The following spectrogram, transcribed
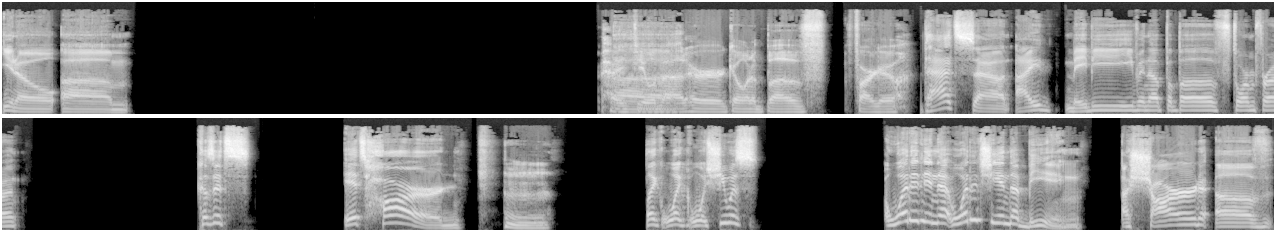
you know um how do you feel uh, about her going above Fargo? that sound i maybe even up above stormfront because it's it's hard Hmm. like like what she was what did end up, what did she end up being a shard of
